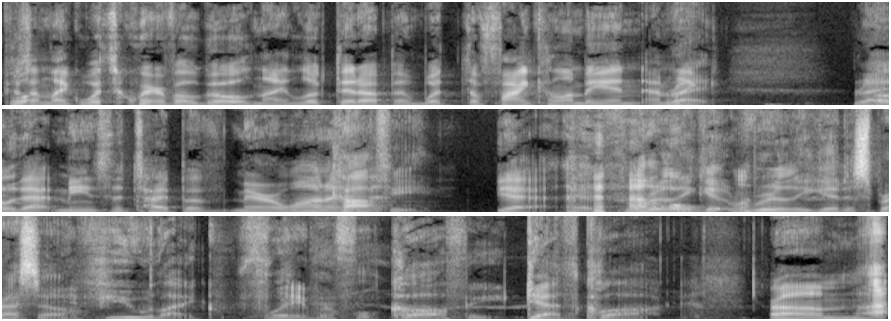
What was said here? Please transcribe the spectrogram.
Because I'm like, what's Cuervo Gold? And I looked it up, and what the fine Colombian, I'm Right. like, right. oh, that means the type of marijuana. coffee. Yeah. really Oh. good, really good espresso. If you like flavorful coffee, Death Clock. Um,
